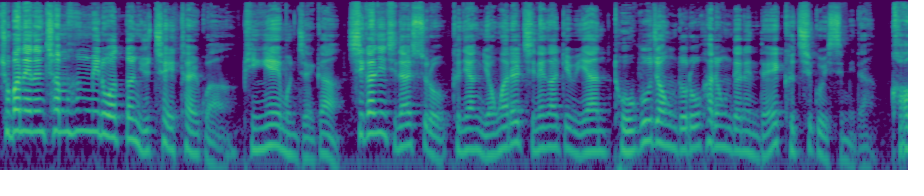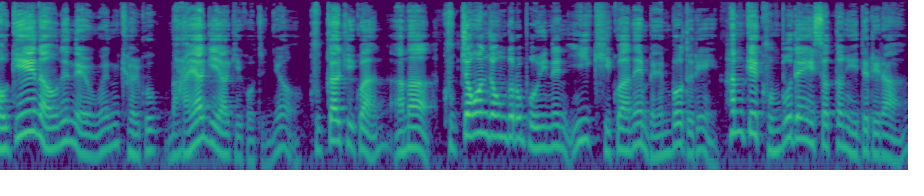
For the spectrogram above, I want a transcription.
초반에는 참 흥미로웠던 유체 이탈과 빙의의 문제가 시간이 지날수록 그냥 영화를 진행하기 위한 도구 정도로 활용되는 데에 그치고 있습니다. 거기에 나오는 내용은 결국 마약 이야기거든요. 국가기관, 아마 국정원 정도로 보이는 이 기관의 멤버들이 함께 군부대에 있었던 이들이라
